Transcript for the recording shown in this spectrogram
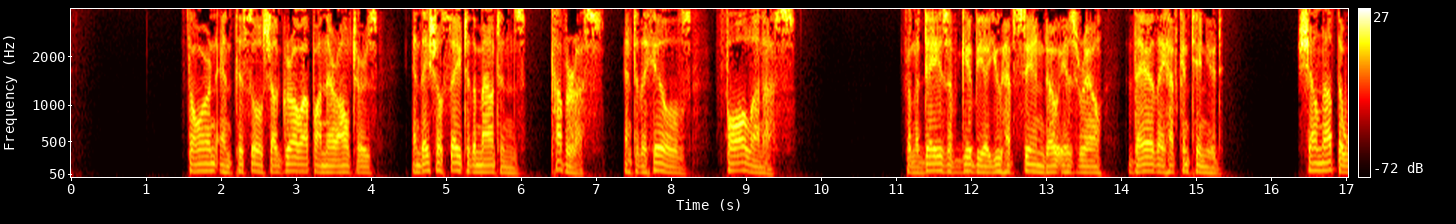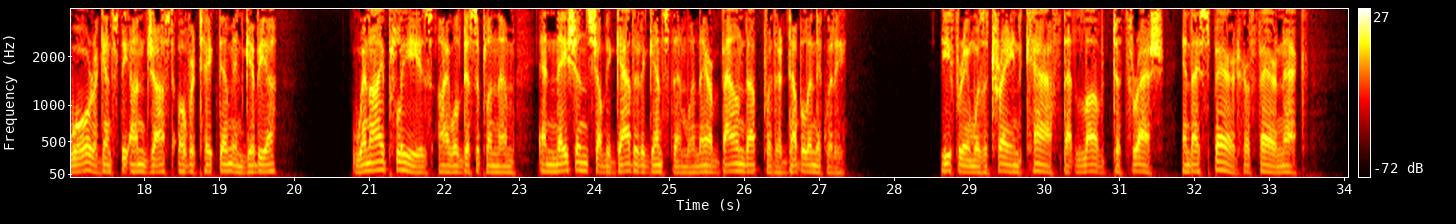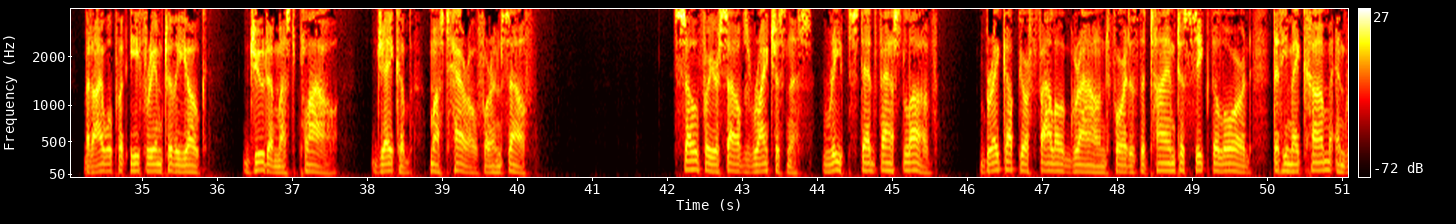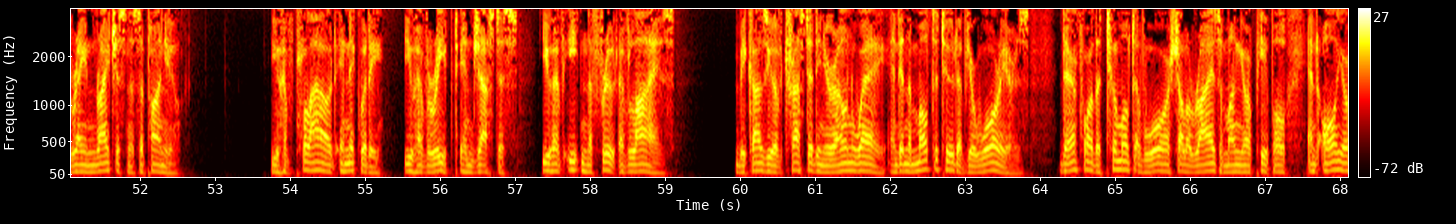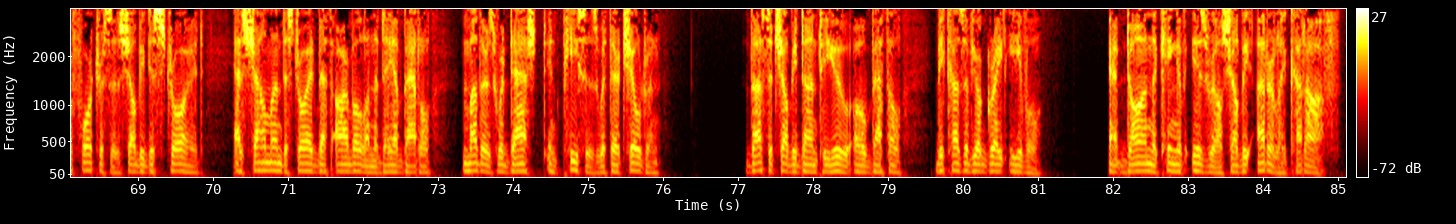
Thorn and thistle shall grow up on their altars, and they shall say to the mountains, Cover us, and to the hills, Fall on us. From the days of Gibeah you have sinned, O Israel, there they have continued. Shall not the war against the unjust overtake them in Gibeah? When I please, I will discipline them, and nations shall be gathered against them when they are bound up for their double iniquity. Ephraim was a trained calf that loved to thresh, and I spared her fair neck. But I will put Ephraim to the yoke. Judah must plow. Jacob must harrow for himself. Sow for yourselves righteousness, reap steadfast love. Break up your fallow ground, for it is the time to seek the Lord, that he may come and rain righteousness upon you. You have plowed iniquity, you have reaped injustice, you have eaten the fruit of lies. Because you have trusted in your own way and in the multitude of your warriors, therefore the tumult of war shall arise among your people, and all your fortresses shall be destroyed. As Shalman destroyed Beth Arbel on the day of battle, mothers were dashed in pieces with their children. Thus it shall be done to you, O Bethel, because of your great evil. At dawn the king of Israel shall be utterly cut off.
